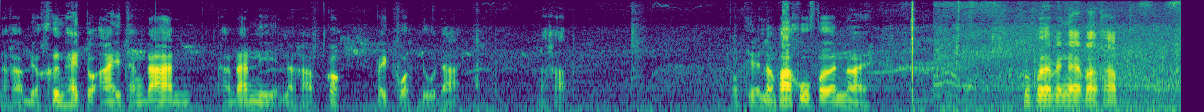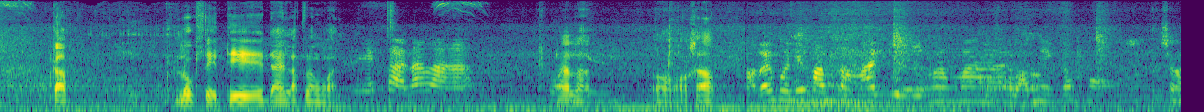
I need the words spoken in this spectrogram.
นะครับเดี๋ยวขึ้นให้ตัวไอทางด้านทางด้านนี้นะครับ ก็ไปกดดูได้นะครับโอเคสัมภาษณ์ครูเฟิร์นหน่อยครูเฟิร์นเป็นไงบ้างครับ กับลูกศิษย์ที่ได้รับรางวัลนี่ค่ะน่ารักน่ารักอ๋อครับเขาเป็นคนที่ความสามารถเยอะมากๆร้องเพลงก็พอใช่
